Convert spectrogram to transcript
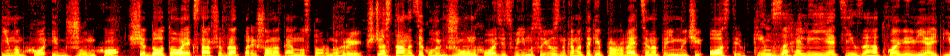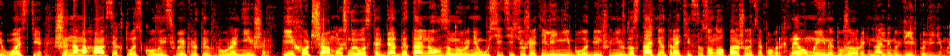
Іном Хо і Джун Хо ще до того, як старший брат перейшов на темну сторону гри? Що станеться, коли Джун Хо зі своїми союзниками таки прорветься на таємничий острів? Ким взагалі є ці загадкові vip гості? Чи намагався хтось колись викрити гру раніше. І хоча можливостей для детального занурення у усі ці сюжетні лінії було більше ніж достатньо, третій сезон обмежується поверхневими і не дуже оригінальними відповідями.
